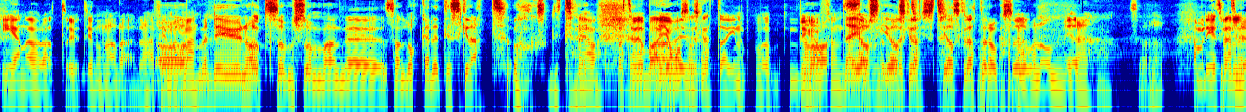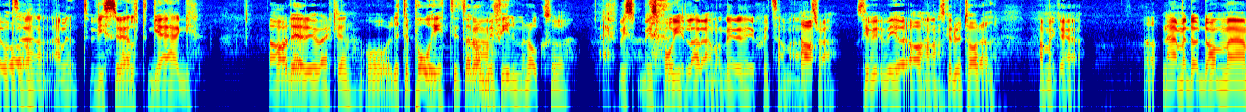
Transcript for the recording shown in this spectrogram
i ena örat och ut genom det andra, den här filmen. Ja, men, men det är ju något som, som, man, eh, som lockade till skratt. Också lite. ja, fast det var bara Ja, jag som skrattade inne på biografen. nej, jag, jag, skratt, jag skrattade också, Ja. det var någon mer. Så. Ja, men det är ett väldigt det var- ja, men ett visuellt gag. Ja, det är det ju verkligen. Och lite påhittigt av dem Ja. i filmen också. Nej, vi, vi spoilar den och det, det är skitsamma, Ja. tror jag. Ska, vi, vi gör, ja. Ja. Ska du ta den? Ja, man kan göra. Ja. Nej, men de, de, eh,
